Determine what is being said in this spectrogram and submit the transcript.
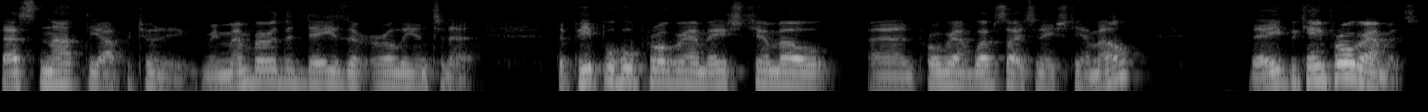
That's not the opportunity. Remember the days of early internet. The people who program HTML and program websites in HTML, they became programmers.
